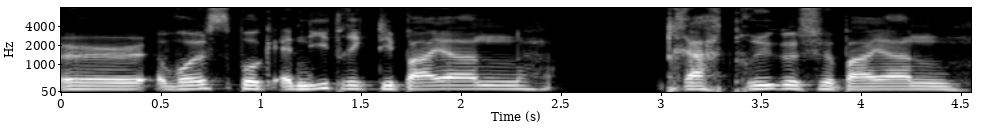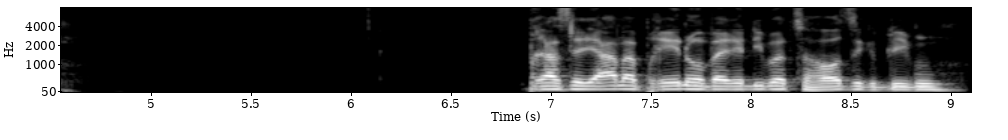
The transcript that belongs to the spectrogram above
Äh, Wolfsburg erniedrigt die Bayern. Tracht Prügel für Bayern. Brasilianer Breno wäre lieber zu Hause geblieben.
